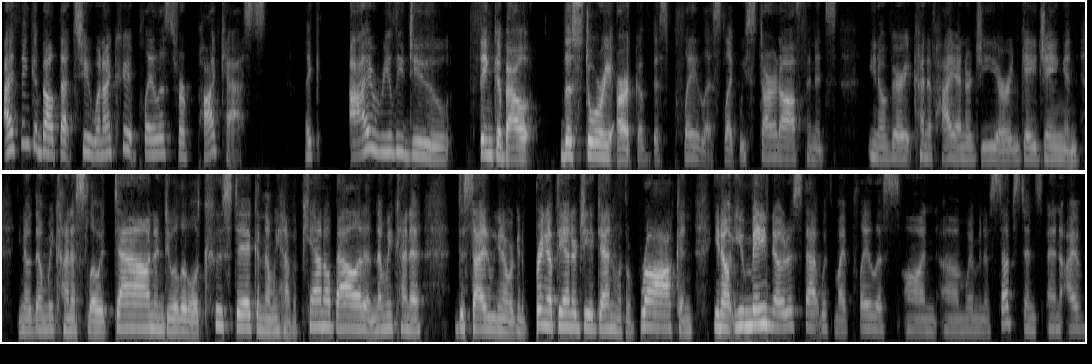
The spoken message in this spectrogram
I think about that too when I create playlists for podcasts. Like I really do think about the story arc of this playlist. Like we start off and it's, you know, very kind of high energy or engaging. And, you know, then we kind of slow it down and do a little acoustic. And then we have a piano ballad. And then we kind of decide, you know, we're going to bring up the energy again with a rock. And, you know, you may notice that with my playlists on um, women of substance. And I've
